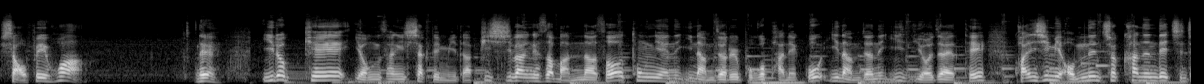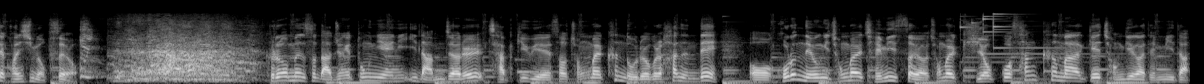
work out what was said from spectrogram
샤오페이화. 네 이렇게 영상이 시작됩니다. PC방에서 만나서 통리에는 이 남자를 보고 반했고 이 남자는 이 여자한테 관심이 없는 척 하는데 진짜 관심이 없어요. 그러면서 나중에 톡리엔이 이 남자를 잡기 위해서 정말 큰 노력을 하는데 어, 그런 내용이 정말 재밌어요. 정말 귀엽고 상큼하게 전개가 됩니다.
